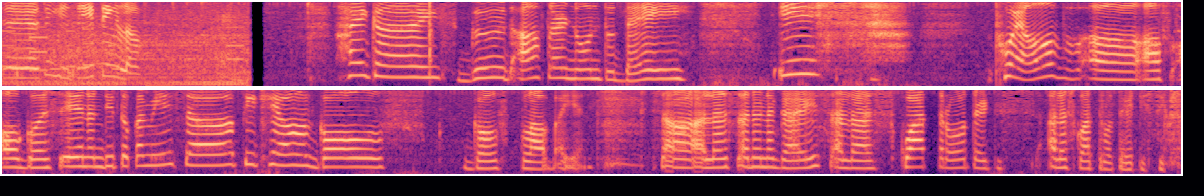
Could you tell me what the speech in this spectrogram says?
Yeah, I think he's eating, love. Hi guys! Good afternoon today. Is 12 uh, of August and nandito kami sa Peak Hill Golf Golf Club. Ayan. Sa alas ano na guys, alas 4:30 alas 4:36.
